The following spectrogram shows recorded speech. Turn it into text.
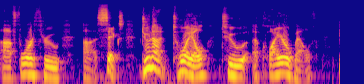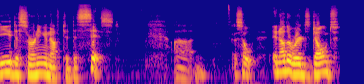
uh, 4 through uh, 6. Do not toil to acquire wealth, be discerning enough to desist. Uh, so, in other words, don't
